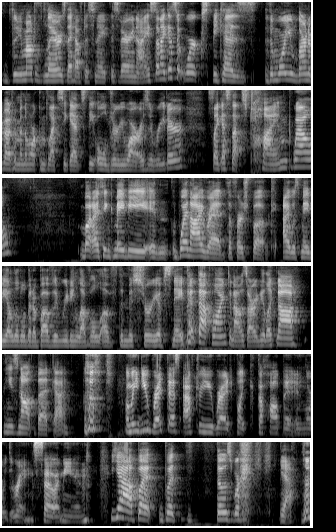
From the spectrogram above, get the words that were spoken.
the amount of layers they have to Snape is very nice. And I guess it works because the more you learn about him and the more complex he gets, the older you are as a reader. So I guess that's timed well. But I think maybe in when I read the first book, I was maybe a little bit above the reading level of the mystery of Snape at that point, and I was already like, nah, he's not the bad guy. I mean, you read this after you read like The Hobbit and Lord of the Rings, so I mean, yeah, but but those were yeah.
